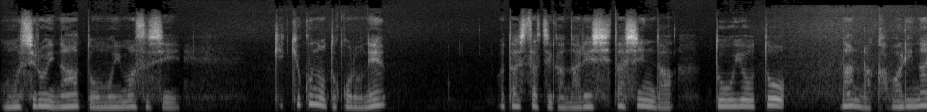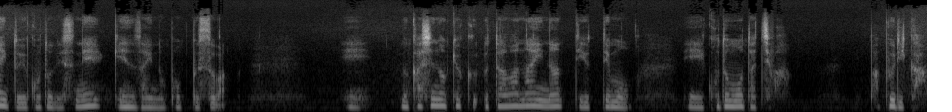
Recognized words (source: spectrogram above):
面白いなと思いますし結局のところね私たちが慣れ親しんだ童謡と何ら変わりないということですね現在のポップスは。えー、昔の曲歌わないなって言っても、えー、子供たちは「パプリカ」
